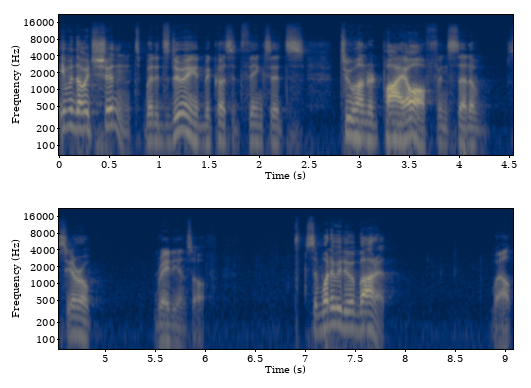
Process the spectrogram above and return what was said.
even though it shouldn't, but it's doing it because it thinks it's 200 pi off instead of zero radians off. So what do we do about it? Well,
